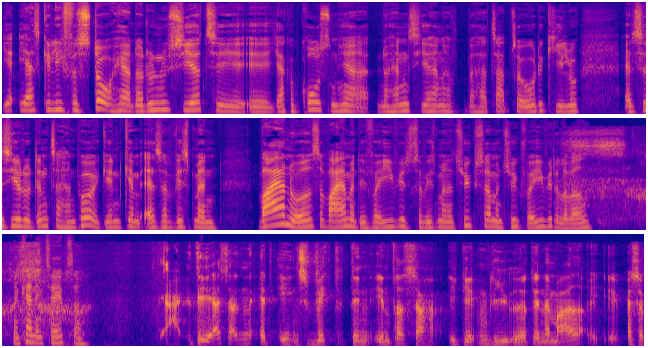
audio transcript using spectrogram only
Jeg, jeg skal lige forstå her, når du nu siger til øh, Jakob Grosen her, når han siger, at han har, har tabt sig 8 kilo, at så siger du, at dem tager han på igen. Altså, hvis man vejer noget, så vejer man det for evigt. Så hvis man er tyk, så er man tyk for evigt, eller hvad? Man kan ikke tabe sig. Ja, det er sådan, at ens vægt, den ændrer sig igennem livet, og den er meget... Øh, altså,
